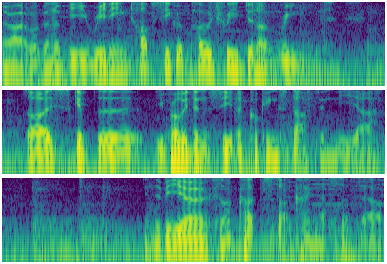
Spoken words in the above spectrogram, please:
Alright, we're going to be reading Top Secret Poetry Do Not Read. So I skipped the. You probably didn't see the cooking stuff in the uh, in the video because I'll cut start cutting that stuff out.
